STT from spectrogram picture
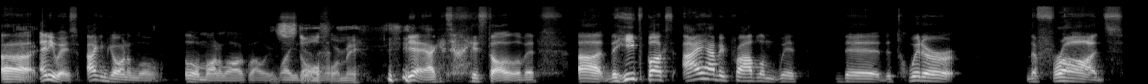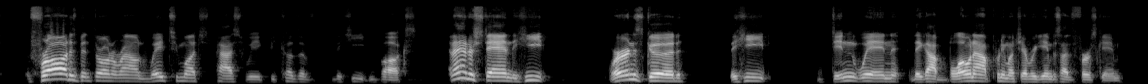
Uh, Alright. anyways, I can go on a little a little monologue while we while you're Stall for me. yeah, I can, I can stall a little bit. Uh, the Heat Bucks. I have a problem with the the Twitter, the frauds. Fraud has been thrown around way too much this past week because of the Heat and Bucks. And I understand the Heat weren't as good. The Heat didn't win. They got blown out pretty much every game besides the first game.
